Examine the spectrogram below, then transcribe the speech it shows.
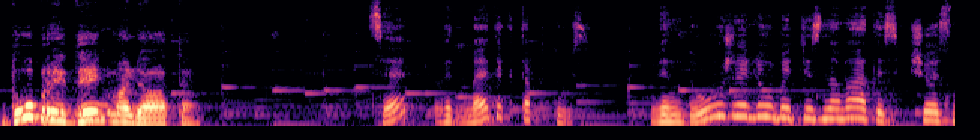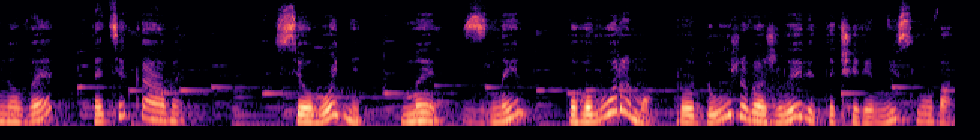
Добрий день, малята. Це ведмедик Таптусь. Він дуже любить дізнаватись щось нове та цікаве. Сьогодні ми з ним поговоримо про дуже важливі та чарівні слова,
